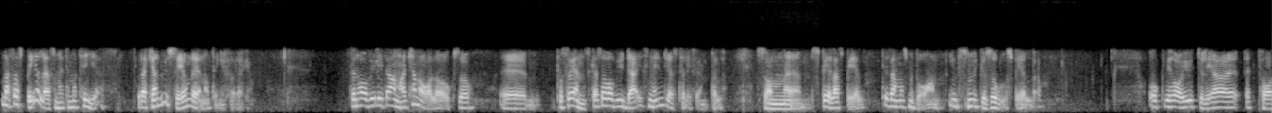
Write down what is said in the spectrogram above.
massa spel där som heter Mattias. Och där kan du se om det är någonting för dig. Sen har vi lite andra kanaler också. Eh, på svenska så har vi ju Dice Ninjas till exempel. Som eh, spelar spel tillsammans med barn. Inte så mycket solospel där. Och vi har ju ytterligare ett par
